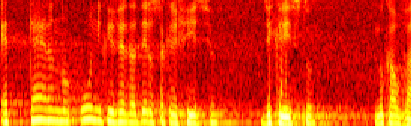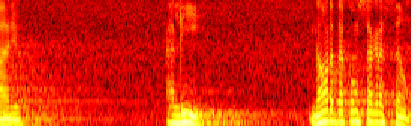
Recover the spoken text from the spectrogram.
eterno, único e verdadeiro sacrifício de Cristo no Calvário. Ali, na hora da consagração,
